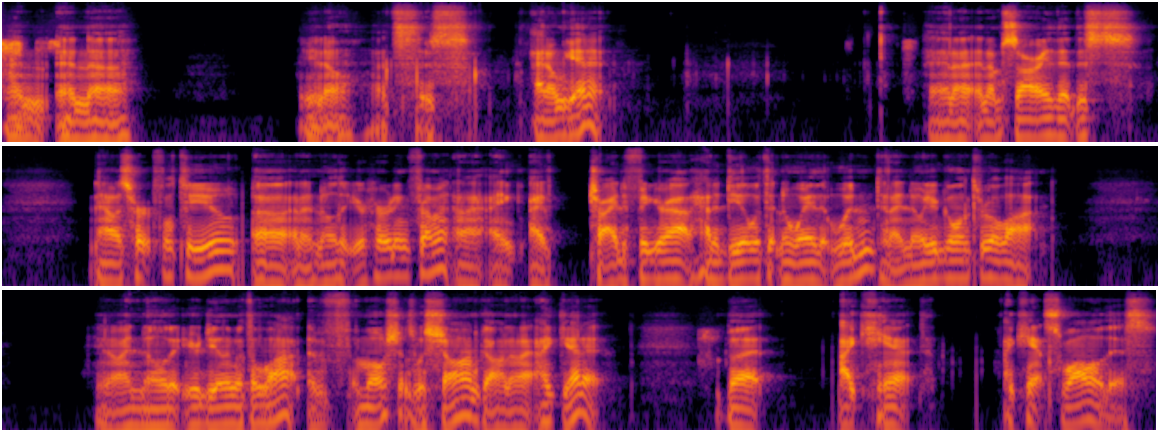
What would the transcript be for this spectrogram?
And and uh, you know that's just I don't get it and I, and I'm sorry that this now is hurtful to you, uh, and I know that you're hurting from it. I, I I've tried to figure out how to deal with it in a way that wouldn't, and I know you're going through a lot. You know, I know that you're dealing with a lot of emotions with Sean gone, and I, I get it, but I can't I can't swallow this.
